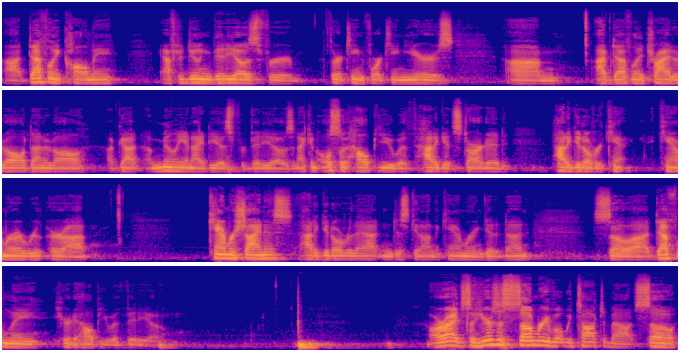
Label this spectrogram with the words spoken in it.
uh, definitely call me. After doing videos for 13, 14 years, um, I've definitely tried it all, done it all. I've got a million ideas for videos, and I can also help you with how to get started, how to get over camera or uh, camera shyness, how to get over that, and just get on the camera and get it done. So uh, definitely here to help you with video. All right, so here's a summary of what we talked about. So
